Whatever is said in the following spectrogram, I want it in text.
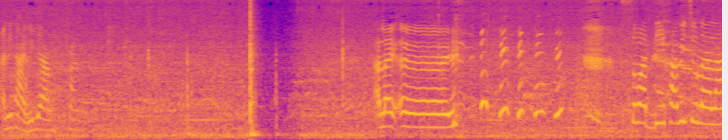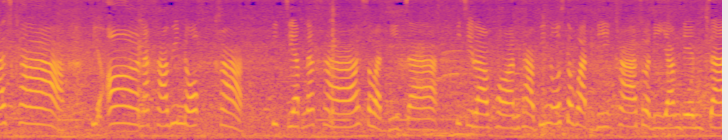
อันนี้ถ่ายหรือยัง อะไรเอ่ย สวัสดีค่ะพี่จุฬาลัสค่ะ พี่อ้อนะคะ พี่นกค่ะ พี่เจี๊ยบนะคะ สวัสดีจ้าพี่จิราพรค่ะ พี่นุสวัสดีค่ะ สวัสดียามเย็นจ้า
